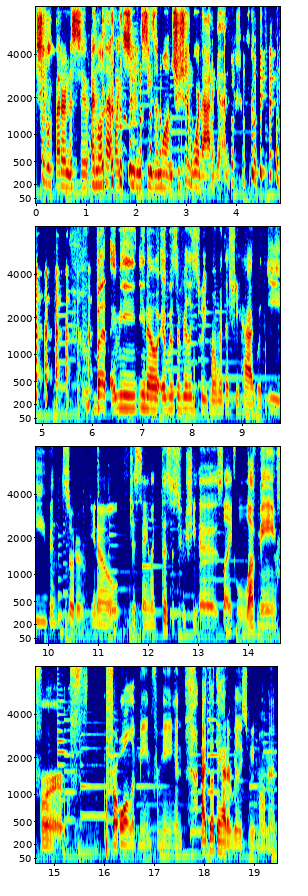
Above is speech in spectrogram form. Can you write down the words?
she looked better in the suit. I love that white suit in season one. She should have wore that again. but I mean, you know, it was a really sweet moment that she had with Eve and sort of, you know, just saying like this is who she is, like love me for for all of me and for me and I thought they had a really sweet moment.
